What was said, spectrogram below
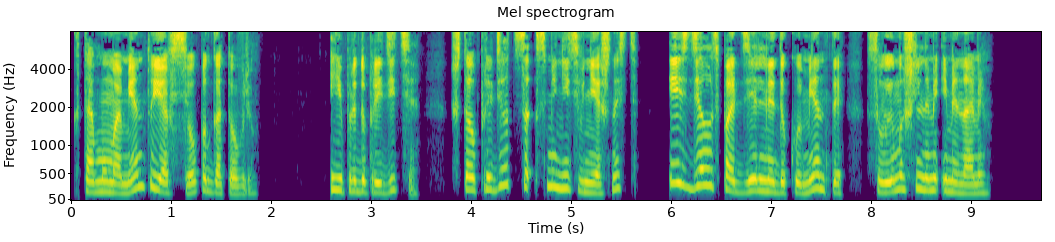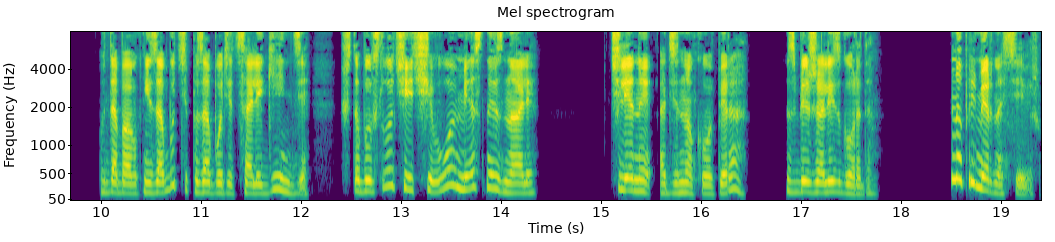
К тому моменту я все подготовлю. И предупредите, что придется сменить внешность и сделать поддельные документы с вымышленными именами. Вдобавок не забудьте позаботиться о легенде, чтобы в случае чего местные знали. Члены «Одинокого пера» сбежали из города. Например, на север,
